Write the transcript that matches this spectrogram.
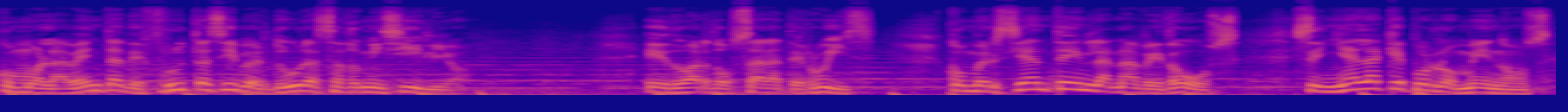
como la venta de frutas y verduras a domicilio. Eduardo Zárate Ruiz, comerciante en la nave 2, señala que por lo menos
